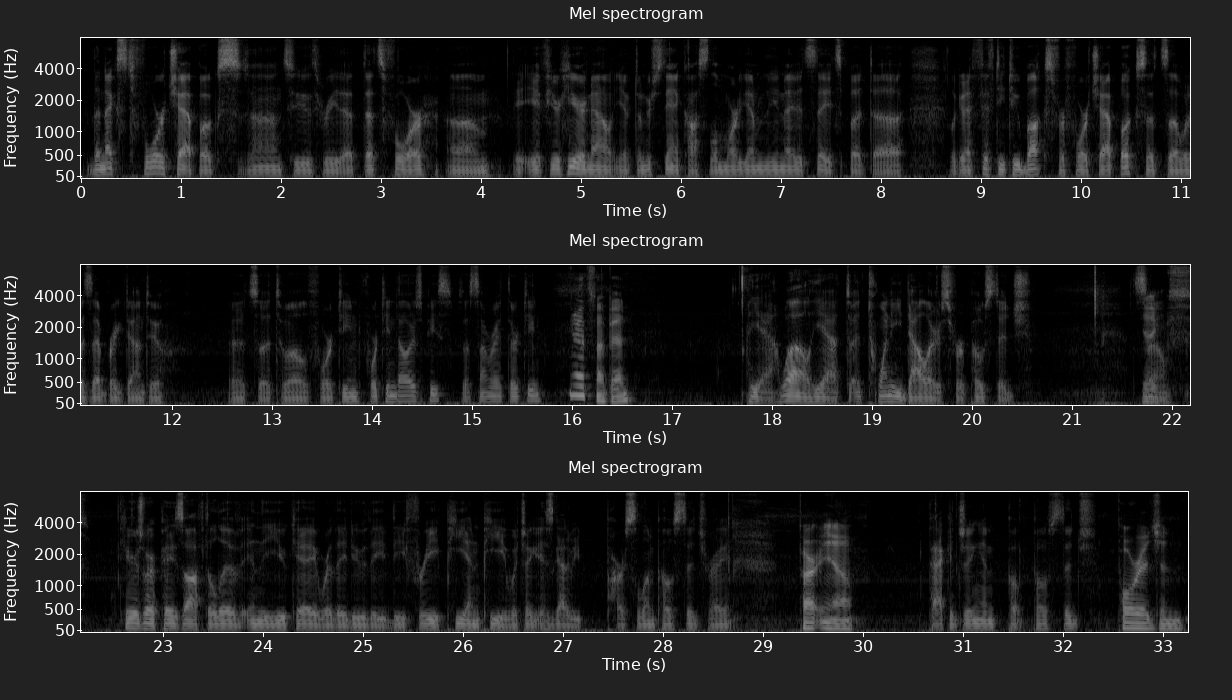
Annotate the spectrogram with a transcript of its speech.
the next four chapbooks, one, two, three, that that's four. Um, if you're here now, you have to understand it costs a little more to get them in the United States, but uh, looking at 52 bucks for four chapbooks, that's uh, what does that break down to? It's uh, 12, 14, 14 dollars a piece. Does that sound right? 13? Yeah, it's not bad. Yeah, well, yeah, t- twenty dollars for postage. So Yikes. here's where it pays off to live in the UK, where they do the the free PNP, which has got to be parcel and postage, right? Part, you know, Packaging and po- postage. porridge and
